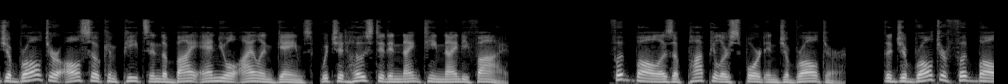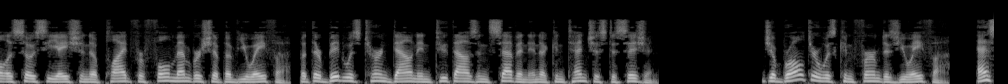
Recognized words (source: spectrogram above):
Gibraltar also competes in the bi-annual Island Games, which it hosted in 1995. Football is a popular sport in Gibraltar. The Gibraltar Football Association applied for full membership of UEFA, but their bid was turned down in 2007 in a contentious decision. Gibraltar was confirmed as UEFA's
